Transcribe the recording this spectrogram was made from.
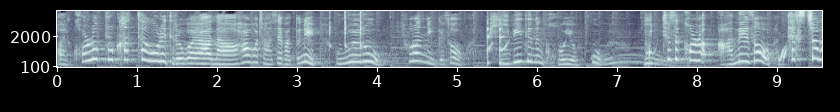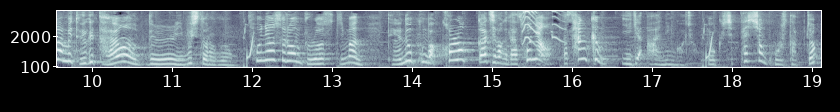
아, 컬러풀 카테고리 들어가야 하나 하고 자세히 봤더니 의외로 소라님께서 비비드는 거의 없고 무채색 컬러 안에서 텍스처감이 되게 다양한 옷들 입으시더라고요. 소녀스러운 블러스지만 대놓고 막 컬러까지 막 나 소녀, 나 상큼 이게 아닌 거죠. 역시 패션 고스탑죠?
